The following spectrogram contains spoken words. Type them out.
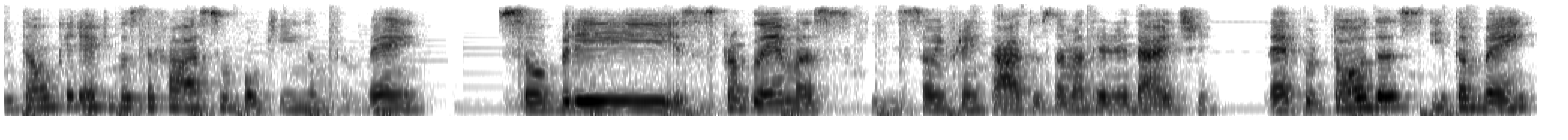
Então, eu queria que você falasse um pouquinho também sobre esses problemas que são enfrentados na maternidade, né, por todas e também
